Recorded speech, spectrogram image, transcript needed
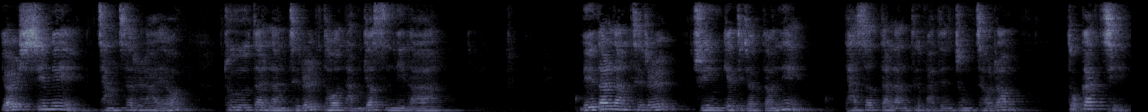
열심히 장사를 하여 두 달란트를 더 남겼습니다. 네 달란트를 주인께 드렸더니 다섯 달란트 받은 종처럼 똑같이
